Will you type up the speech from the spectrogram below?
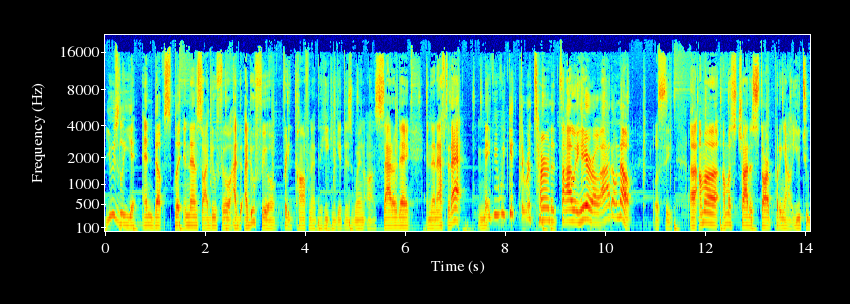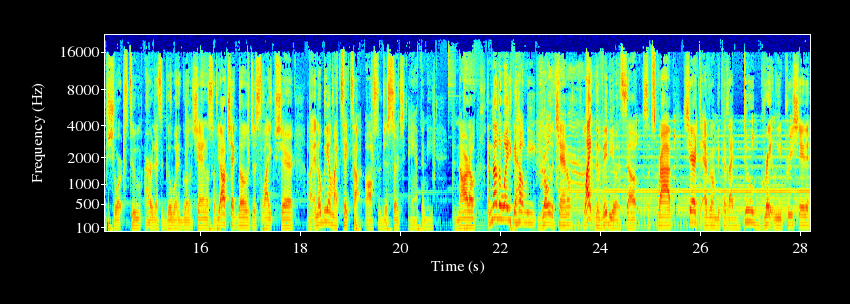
usually you end up splitting them. So I do feel I do, I do feel pretty confident that he can get this win on Saturday. And then after that, maybe we get the return of Tyler Herro. I don't know. We'll see. Uh, I'm gonna I'm try to start putting out YouTube Shorts too. I heard that's a good way to grow the channel. So if y'all check those, just like, share, uh, and they'll be on my TikTok also. Just search Anthony DiNardo. Another way you can help me grow the channel, like the video itself, subscribe, share it to everyone because I do greatly appreciate it.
